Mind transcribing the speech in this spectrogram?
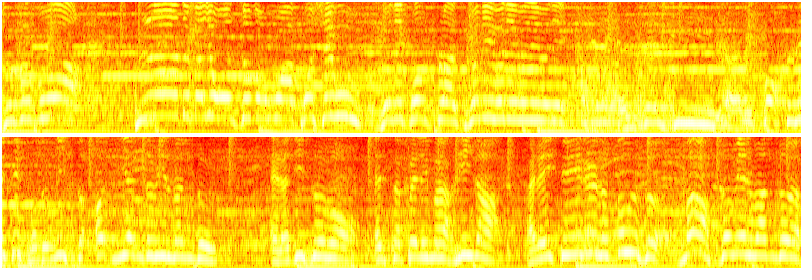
Je veux voir plein de maillots roses devant moi. Approchez-vous. Venez prendre place. Venez, venez, venez, venez. Celle qui euh, porte les titres de Miss Haute-Vienne 2022. Elle a 19 ans. Elle s'appelle Emma Rina. Elle a été élue le 12 mars 2022 à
